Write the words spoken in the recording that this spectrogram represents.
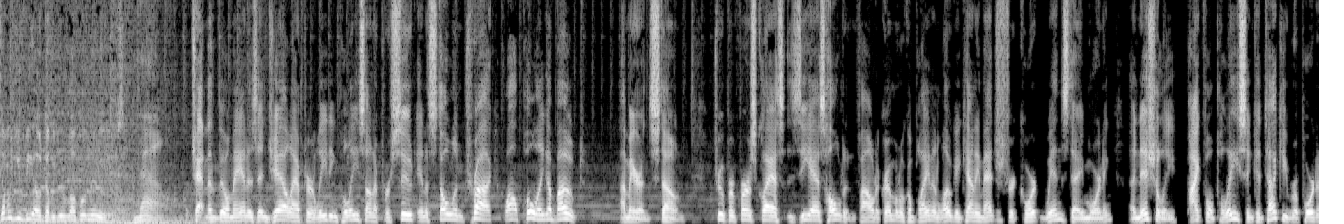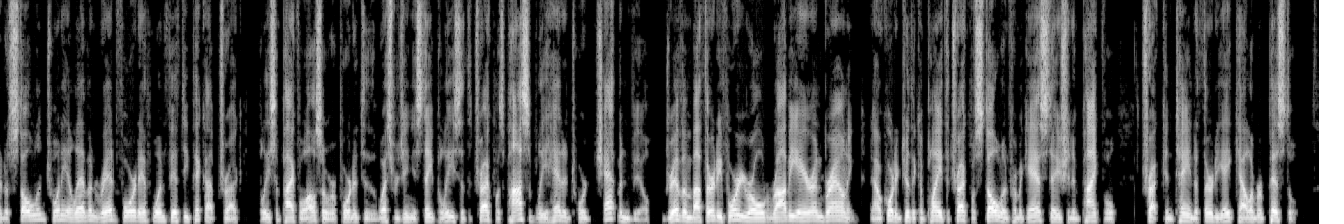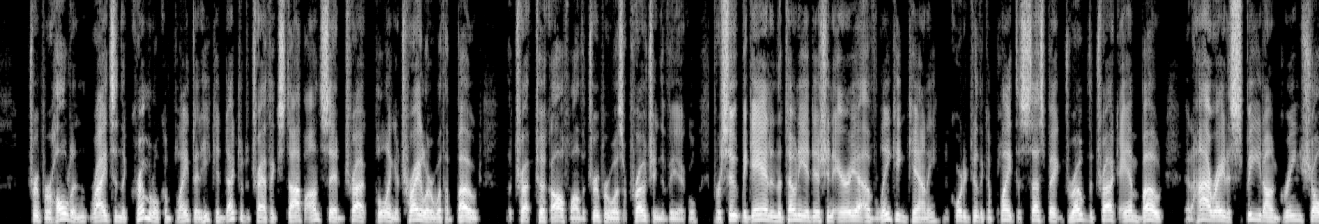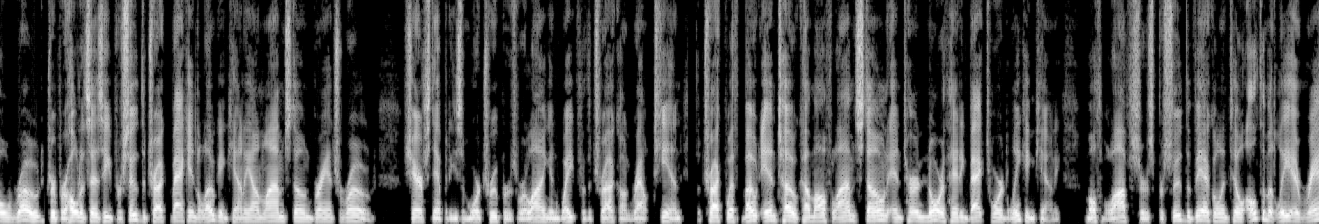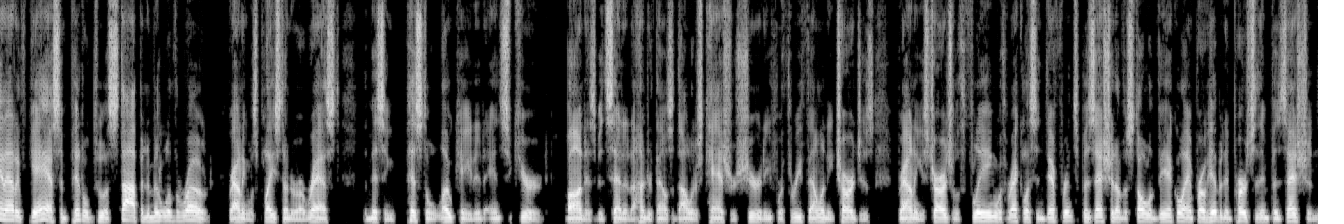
WVOW Local News now. A Chapmanville man is in jail after leading police on a pursuit in a stolen truck while pulling a boat. I'm Aaron Stone. Trooper First Class Z.S. Holden filed a criminal complaint in Logan County Magistrate Court Wednesday morning. Initially, Pikeville police in Kentucky reported a stolen 2011 red Ford F 150 pickup truck. Police in Pikeville also reported to the West Virginia State Police that the truck was possibly headed toward Chapmanville, driven by 34 year old Robbie Aaron Browning. Now, according to the complaint, the truck was stolen from a gas station in Pikeville. The truck contained a 38 caliber pistol. Trooper Holden writes in the criminal complaint that he conducted a traffic stop on said truck, pulling a trailer with a boat. The truck took off while the trooper was approaching the vehicle. Pursuit began in the Tony Addition area of Lincoln County. According to the complaint, the suspect drove the truck and boat at a high rate of speed on Green Shoal Road. Trooper Holden says he pursued the truck back into Logan County on Limestone Branch Road. Sheriff's deputies and more troopers were lying in wait for the truck on Route 10. The truck with boat in tow come off Limestone and turned north heading back toward Lincoln County. Multiple officers pursued the vehicle until ultimately it ran out of gas and piddled to a stop in the middle of the road. Browning was placed under arrest, the missing pistol located and secured. Bond has been set at $100,000 cash or surety for three felony charges. Browning is charged with fleeing with reckless indifference, possession of a stolen vehicle, and prohibited person in possession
